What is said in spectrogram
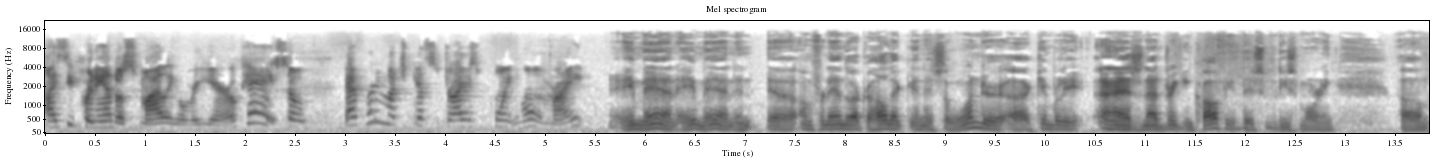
I see Fernando smiling over here. Okay, so that pretty much gets the driest point home, right? Amen, amen. And uh, I'm Fernando Alcoholic, and it's a wonder uh, Kimberly is not drinking coffee this this morning. Um,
